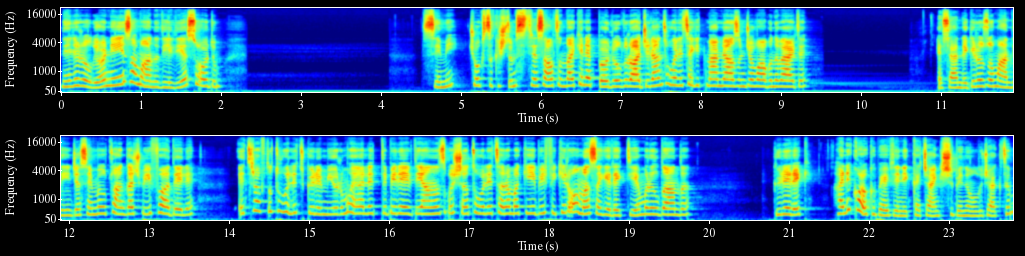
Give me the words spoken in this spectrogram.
Neler oluyor, neyin zamanı değil diye sordum. Semih, çok sıkıştım, stres altındayken hep böyle olur, acilen tuvalete gitmem lazım cevabını verdi. E sen de gir o zaman deyince Semih utangaç bir ifadeyle. Etrafta tuvalet göremiyorum. Hayalette bir evde yalnız başına tuvalet aramak iyi bir fikir olmasa gerek diye mırıldandı. Gülerek, hani korkup evden ilk kaçan kişi ben olacaktım.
